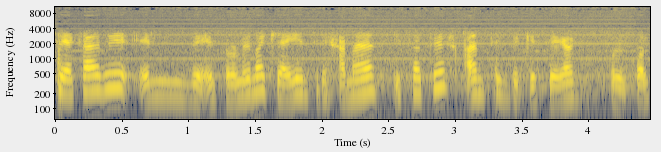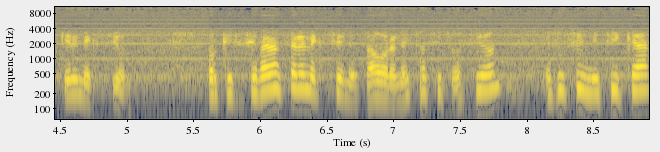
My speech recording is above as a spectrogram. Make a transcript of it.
se acabe el, el, problema que hay entre Hamas y Fatah antes de que se haga cualquier elección. Porque si se van a hacer elecciones ahora en esta situación, eso significa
